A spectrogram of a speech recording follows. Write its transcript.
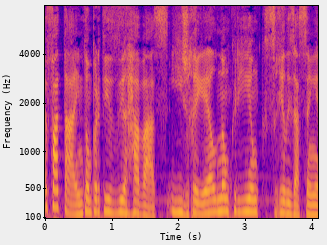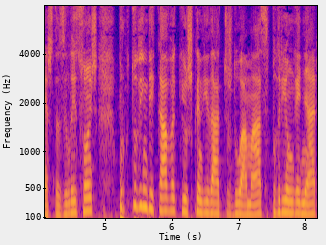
A Fatah, então partido de Hamas e Israel, não queriam que se realizassem estas eleições porque tudo indicava que os candidatos do Hamas poderiam ganhar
